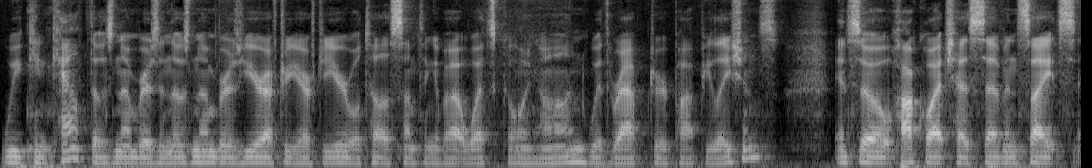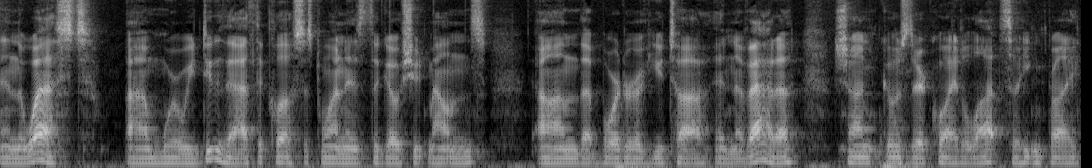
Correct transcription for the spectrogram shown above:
we can count those numbers, and those numbers year after year after year will tell us something about what's going on with raptor populations. And so Hawkwatch has seven sites in the west um, where we do that. The closest one is the Goshute Mountains on the border of Utah and Nevada. Sean goes there quite a lot, so he can probably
